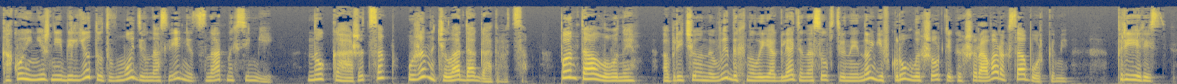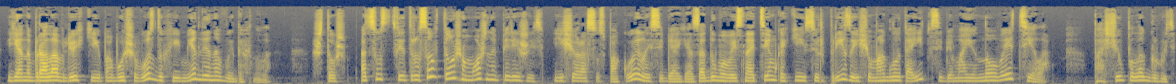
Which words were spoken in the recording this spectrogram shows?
Какое нижнее белье тут в моде у наследниц знатных семей? Но, кажется, уже начала догадываться. «Панталоны», Обреченно выдохнула я, глядя на собственные ноги в круглых шортиках-шароварах с оборками. «Прелесть!» Я набрала в легкие побольше воздуха и медленно выдохнула. Что ж, отсутствие трусов тоже можно пережить. Еще раз успокоила себя я, задумываясь над тем, какие сюрпризы еще могло таить в себе мое новое тело. Пощупала грудь.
